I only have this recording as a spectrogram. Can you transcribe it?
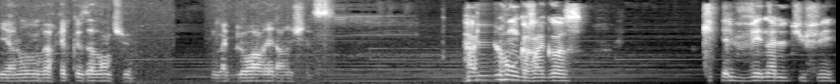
Et allons vers quelques aventures. La gloire et la richesse. Allons, Gragos. Quel vénal tu fais.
